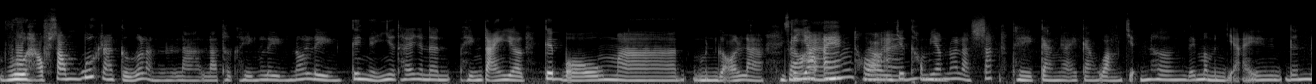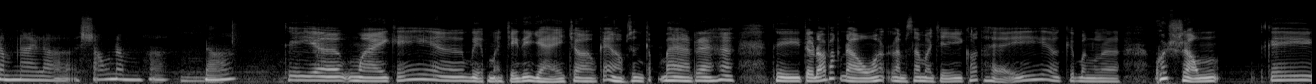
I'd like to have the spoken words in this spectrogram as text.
vừa học xong bước ra cửa là là là thực hiện liền nói liền cái nghĩ như thế cho nên hiện tại giờ cái bộ mà mình gọi là Giáo cái giáo án, án, thôi giáo án. chứ không dám nói là sách thì càng ngày càng hoàn chỉnh hơn để mà mình dạy đến năm nay là 6 năm ha đó Thì ờ, ngoài cái ờ, việc mà chị đi dạy cho các học sinh cấp 3 ra ha, thì từ đó bắt đầu á, làm sao mà chị có thể ờ, cái bằng là khuếch rộng cái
